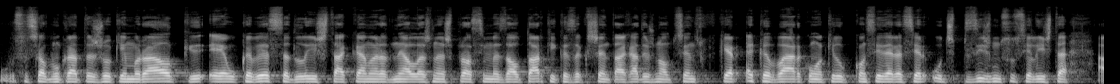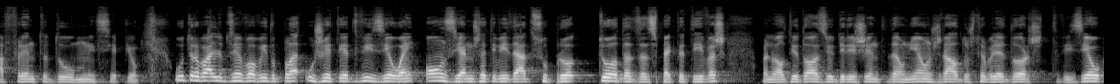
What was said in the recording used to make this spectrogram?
O social-democrata Joaquim Moral, que é o cabeça de lista à Câmara de Nelas nas próximas autárquicas, acrescenta à Rádio Jornal do Centro que quer acabar com aquilo que considera ser o despesismo socialista à frente do município. O trabalho desenvolvido pela UGT de Viseu em 11 anos de atividade superou todas as expectativas. Manuel Teodósio, dirigente da União Geral dos Trabalhadores de Viseu,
